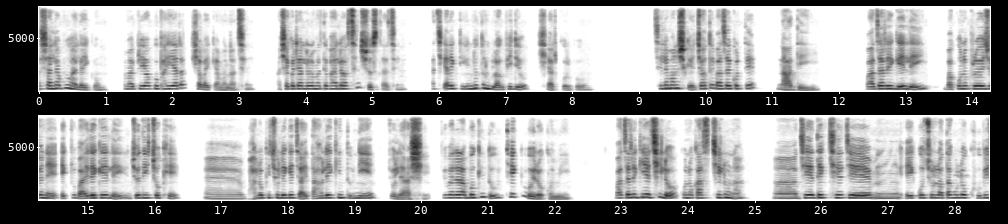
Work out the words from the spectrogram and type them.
আসসালামু আলাইকুম। আমার প্রিয় আপু ভাইয়ারা, সবাই কেমন আছেন? আশা করি আল্লাহর মধ্যে ভালো আছেন, সুস্থ আছেন। আজকে আরেকটি নতুন ব্লগ ভিডিও শেয়ার করব। ছেলে মানুষকে যতই বাজার করতে না দিই, বাজারে গেলেই বা কোনো প্রয়োজনে একটু বাইরে গেলেই যদি চোখে ভালো কিছু লেগে যায় তাহলেই কিন্তু নিয়ে চলে আসে। জুবাইরের আব্বু কিন্তু ঠিক ওই রকমই বাজারে গিয়েছিল, কোনো কাজ ছিল না। যে দেখছে যে এই কচুর লতাগুলো খুবই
